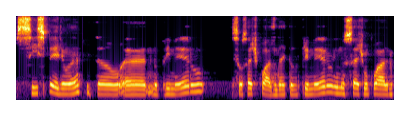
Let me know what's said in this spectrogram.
se espelham, né? Então, é, no primeiro, são sete quadros, né? Então, no primeiro e no sétimo quadro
